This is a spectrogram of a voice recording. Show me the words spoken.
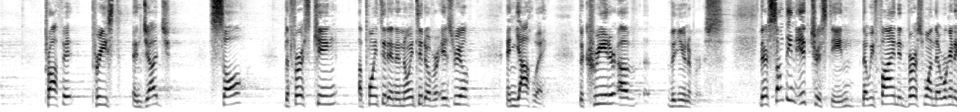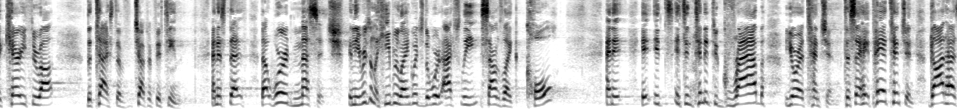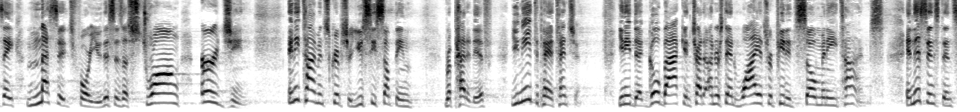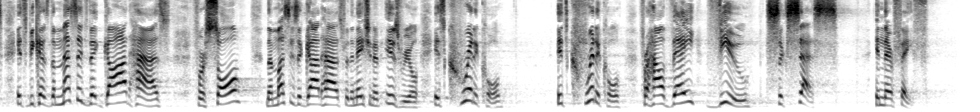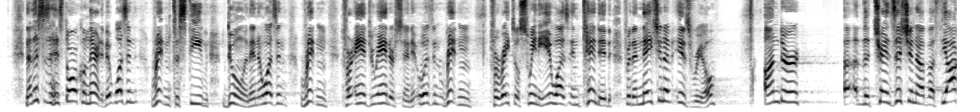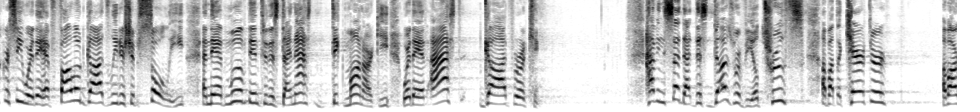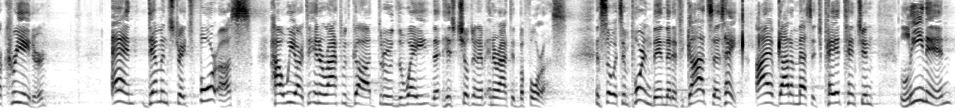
prophet, priest, and judge, Saul, the first king appointed and anointed over Israel, and Yahweh, the creator of the universe. There's something interesting that we find in verse 1 that we're going to carry throughout the text of chapter 15. And it's that, that word message. In the original Hebrew language, the word actually sounds like kol. And it, it, it's, it's intended to grab your attention, to say, hey, pay attention. God has a message for you. This is a strong urging. Anytime in Scripture you see something repetitive, you need to pay attention. You need to go back and try to understand why it's repeated so many times. In this instance, it's because the message that God has for Saul, the message that God has for the nation of Israel, is critical it's critical for how they view success in their faith. Now, this is a historical narrative. It wasn't written to Steve Doolin, and it wasn't written for Andrew Anderson. It wasn't written for Rachel Sweeney. It was intended for the nation of Israel under uh, the transition of a theocracy where they have followed God's leadership solely, and they have moved into this dynastic monarchy where they have asked God for a king. Having said that, this does reveal truths about the character of our Creator and demonstrates for us how we are to interact with God through the way that His children have interacted before us. And so it's important then that if God says, Hey, I have got a message, pay attention, lean in,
